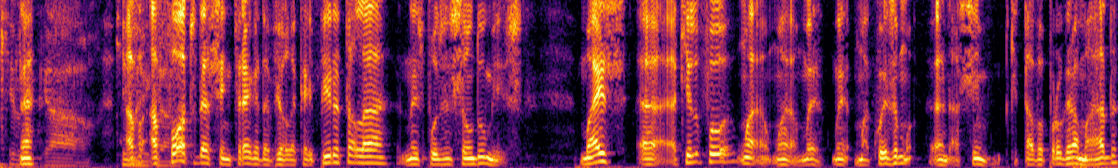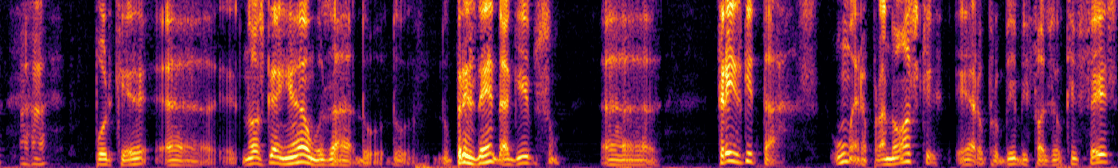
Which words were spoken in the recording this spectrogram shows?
Que né? legal. Que A, legal. a foto dessa entrega da viola caipira está lá na exposição do MIS. Mas ah, aquilo foi uma, uma, uma, uma coisa assim que estava programada, Aham. porque ah, nós ganhamos a- do, do- do presidente da Gibson ah, três guitarras. Uma era para nós, que era para o Bibi fazer o que fez.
